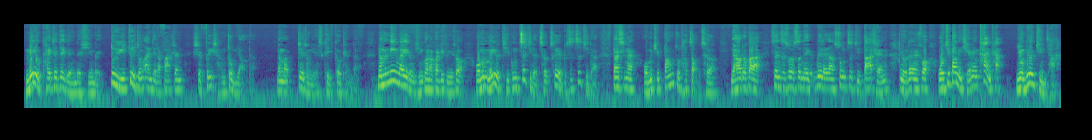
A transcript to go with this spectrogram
没有开车这个人的行为，对于最终案件的发生是非常重要的。那么这种也是可以构成的。那么另外一种情况的话，你比如说我们没有提供自己的车，车也不是自己的，但是呢，我们去帮助他找车，然后的话，甚至说是那个为了让送自己搭乘，有的人说我去帮你前面看看有没有警察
